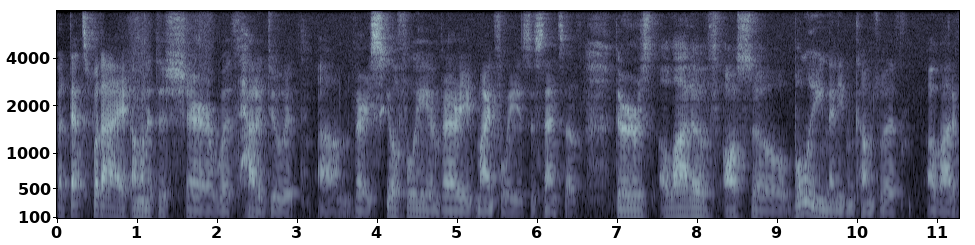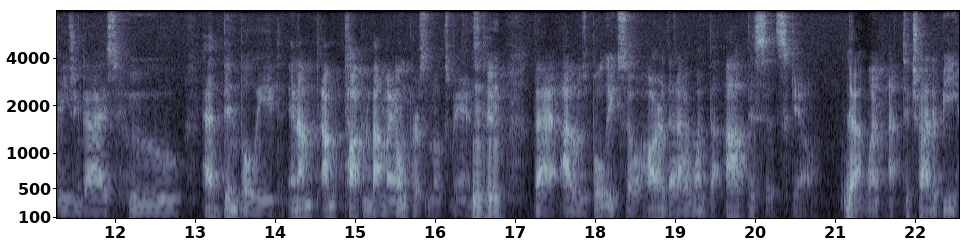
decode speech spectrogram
But that's what I, I wanted to share with how to do it um, very skillfully and very mindfully is the sense of there's a lot of also bullying that even comes with a lot of Asian guys who have been bullied. And I'm, I'm talking about my own personal experience too, that I was bullied so hard that I went the opposite scale. Yeah. I went to try to be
